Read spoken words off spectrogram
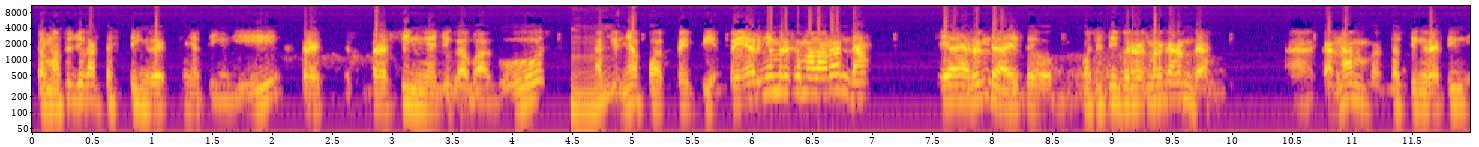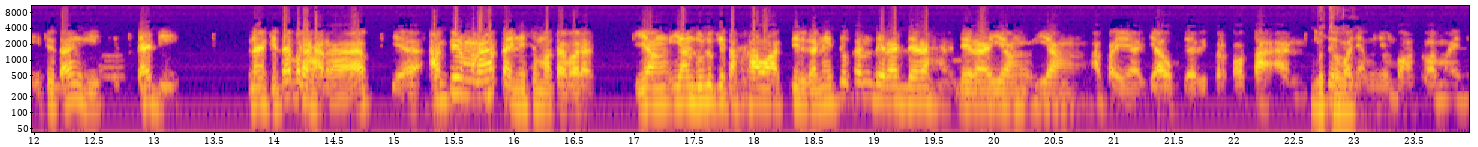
termasuk juga testing rate-nya tinggi, tracing-nya juga bagus. Hmm. Akhirnya PR-nya mereka malah rendah. Ya rendah itu, positif mereka rendah. Nah, karena testing rate itu tinggi tadi. Nah, kita berharap ya hampir merata ini Sumatera Barat. Yang yang dulu kita khawatir karena itu kan daerah-daerah daerah yang yang apa ya jauh dari perkotaan Betul. itu banyak menyumbang selama ini.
